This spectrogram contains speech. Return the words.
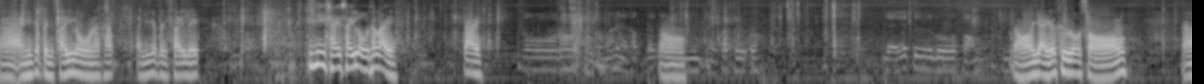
อ่าอันนี้จะเป็นไซส์โลนะครับ อันนี้จะเป็นไซส์เล็ก ที่นี่ใช้ไซส์โลเท่าไหร่ไกลโลโลถึงประมาณนี้นะครับ แล้วอ๋ก็อใหญ่ก็คือเอ้อใหญ่ก็คือโลสองอ๋อใหญ่ก็คือโลสองอ่า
